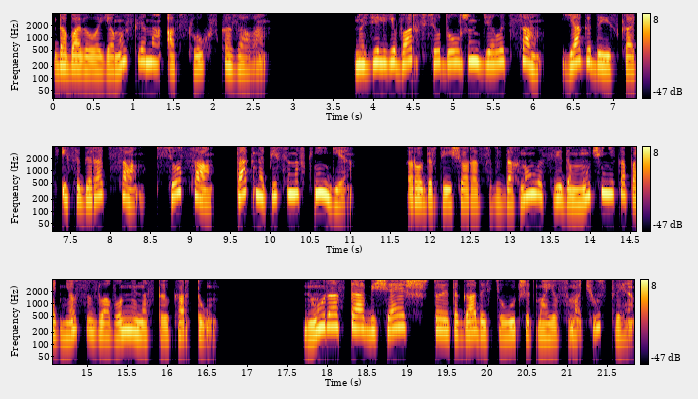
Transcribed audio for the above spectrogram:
добавила я мысленно, а вслух сказала. «Но зельевар все должен делать сам, Ягоды искать и собирать сам, все сам. Так написано в книге. Роберт еще раз вздохнул и с видом мученика поднес зловонный настой к рту. «Ну, раз ты обещаешь, что эта гадость улучшит мое самочувствие...»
